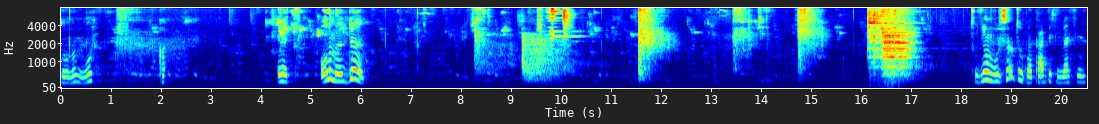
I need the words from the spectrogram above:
Oğlum vur. Ka- evet. Oğlum öldün. Çocuğum vursana topa kardeşim ben seni.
